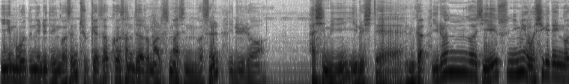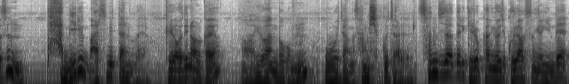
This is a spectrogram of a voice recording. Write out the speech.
이 모든 일이 된 것은 주께서 그 선자로 말씀하신 것을 이루려 하심이 이르시되 그러니까 이런 것이 예수님이 오시게 된 것은 다 미리 말씀했다는 거예요. 그게 어디 나올까요? 어, 요한복음 5장 39절 선지자들이 기록한 것이 구약 성경인데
